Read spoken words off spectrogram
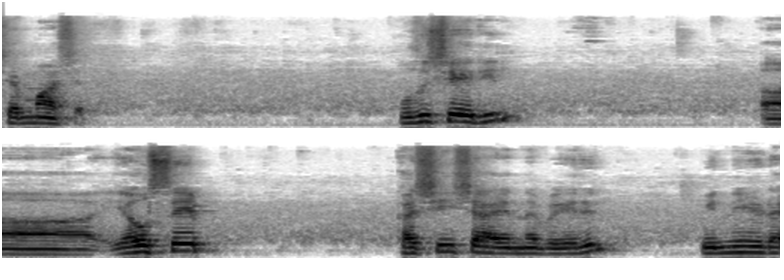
ഷെമാശൻ പുതുശ്ശേരിയിൽ യൗസേപ്പ് കശീഷ എന്ന പേരിൽ പിന്നീട്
